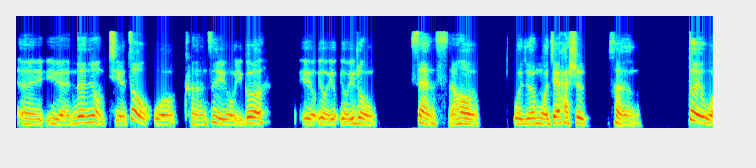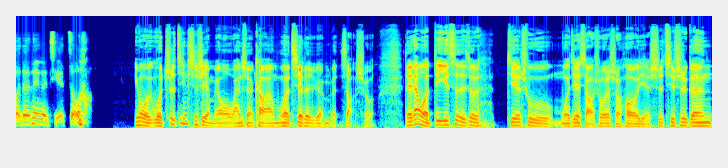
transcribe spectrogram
呃语言的那种节奏，我可能自己有一个有有有有一种 sense，然后我觉得《魔戒》还是很对我的那个节奏。因为我我至今其实也没有完全看完《魔戒》的原本小说，对，但我第一次就接触《魔戒》小说的时候，也是其实跟。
